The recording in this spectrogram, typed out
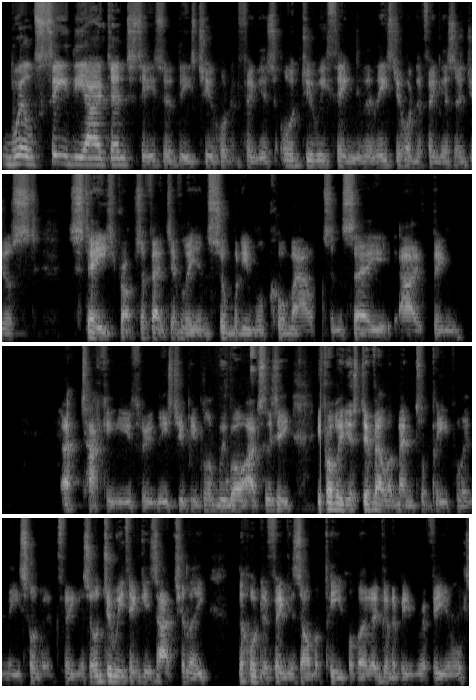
we'll see the identities of these two hundred figures, or do we think that these two hundred figures are just stage props, effectively, and somebody will come out and say, "I've been attacking you through these two people," and we won't actually see? It's probably just developmental people in these hundred figures, or do we think it's actually the hundred figures are the people that are going to be revealed?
